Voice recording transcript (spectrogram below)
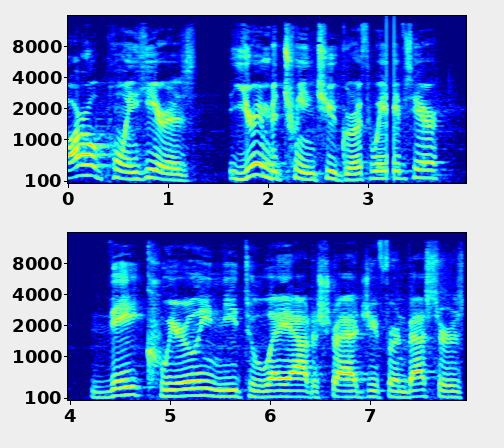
Our whole point here is you're in between two growth waves here. They clearly need to lay out a strategy for investors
